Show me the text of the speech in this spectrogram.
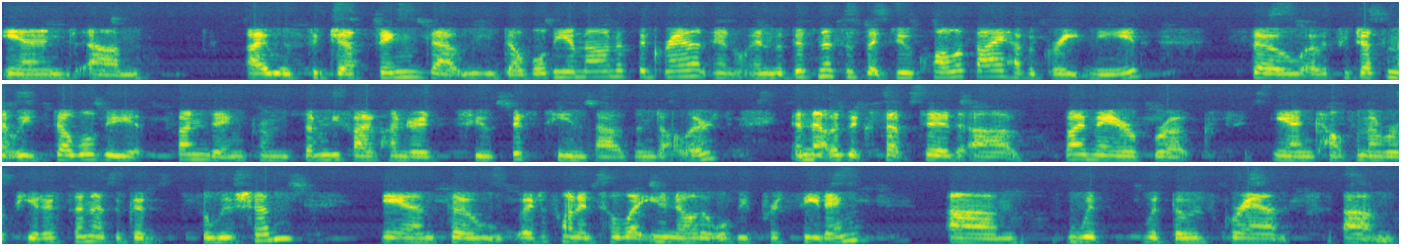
And um, I was suggesting that we double the amount of the grant, and, and the businesses that do qualify have a great need. So I was suggesting that we double the funding from 7,500 to $15,000, and that was accepted uh, by Mayor Brooks and Councilmember Petersen as a good solution. And so I just wanted to let you know that we'll be proceeding um, with with those grants um,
